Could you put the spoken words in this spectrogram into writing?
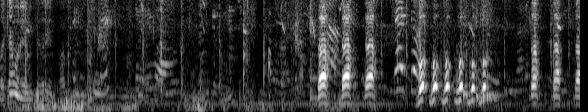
बचा मुर्गी अभी किधर है? दा दा दा। भो भो भो भो भो। दा दा दा।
